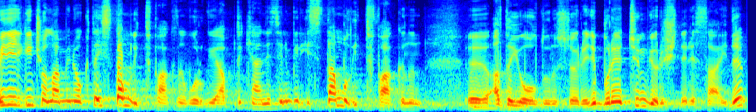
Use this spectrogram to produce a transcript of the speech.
Bir de ilginç olan bir nokta İstanbul İttifakı'na vurgu yaptı. Kendisinin bir İstanbul İttifakı'nın e, adayı olduğunu söyledi. Buraya tüm görüşleri saydı.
